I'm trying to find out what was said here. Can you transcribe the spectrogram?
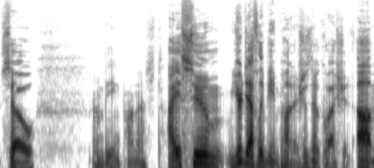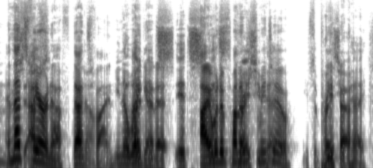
So I'm being punished. I assume you're definitely being punished. There's no question. Um, And that's fair abs- enough. you That's know, fine. You know what? I get it's, it. It's I would have punished me pay. too. It's the price Yeah. you pay.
